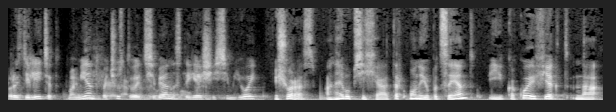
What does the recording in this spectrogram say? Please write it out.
разделить этот момент, почувствовать себя настоящей семьей. Еще раз, она его психиатр, он ее пациент, и какой эффект на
